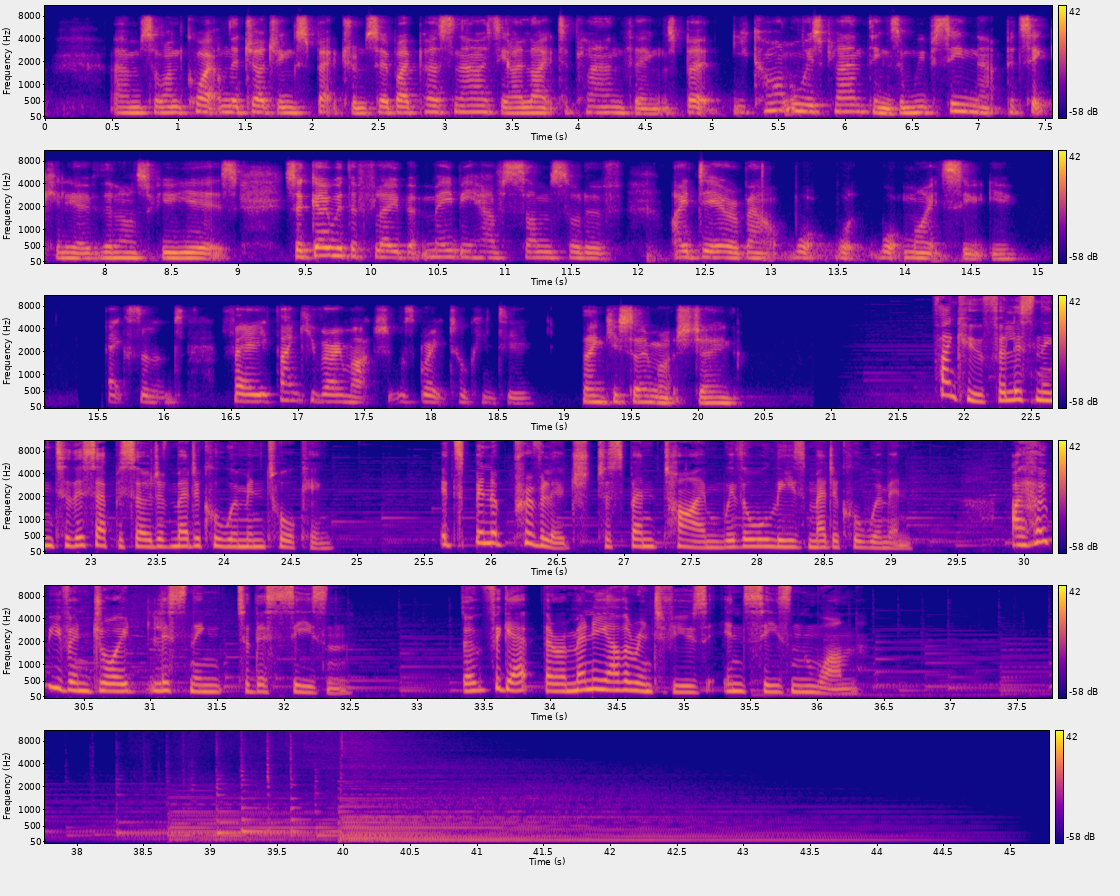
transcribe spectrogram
um, so I'm quite on the judging spectrum. So by personality, I like to plan things, but you can't always plan things, and we've seen that particularly over the last few years. So go with the flow, but maybe have some sort of idea about what what what might suit you. Excellent, Faye. Thank you very much. It was great talking to you. Thank you so much, Jane. Thank you for listening to this episode of Medical Women Talking. It's been a privilege to spend time with all these medical women. I hope you've enjoyed listening to this season. Don't forget, there are many other interviews in season one.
